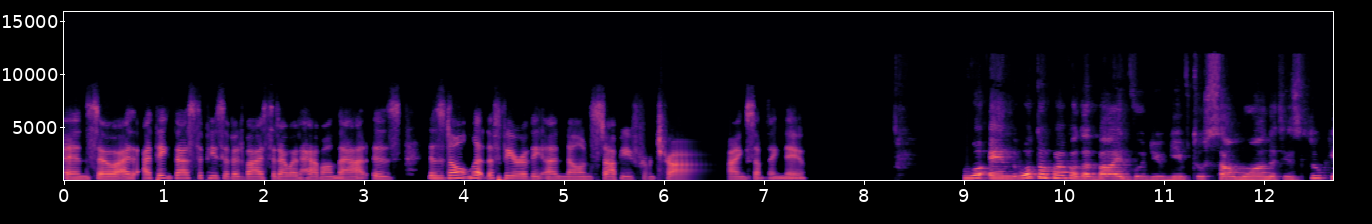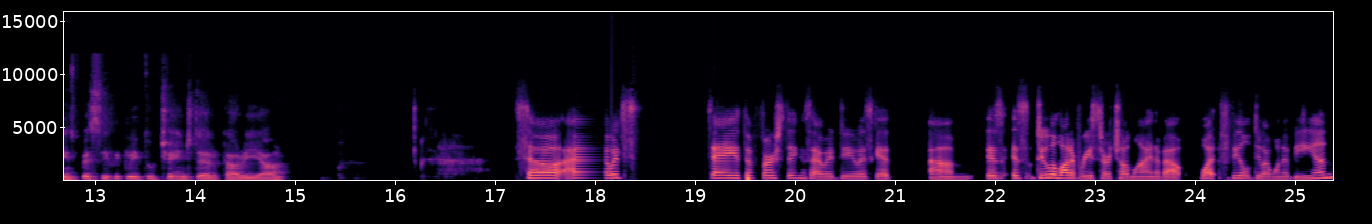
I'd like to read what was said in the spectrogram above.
And so I, I think that's the piece of advice that i would have on that is is don't let the fear of the unknown stop you from trying something new what, and what type of advice would you give to someone that is looking specifically to change their career so I would say the first things I would do is get um, is is do a lot of research online about what field do I want to be in?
